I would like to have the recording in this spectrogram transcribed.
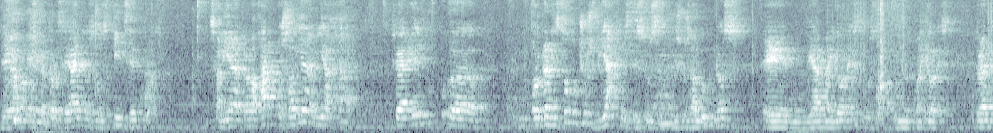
llegaban los 14 años, los 15, salían a trabajar o salían a viajar. O sea, él uh, organizó muchos viajes de sus, de sus alumnos eh, ya mayores, los alumnos mayores, durante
